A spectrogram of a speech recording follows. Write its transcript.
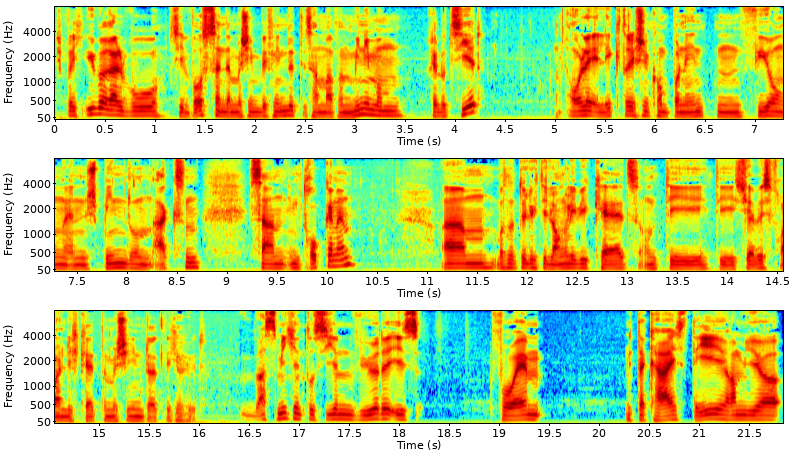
Sprich, überall, wo sich Wasser in der Maschine befindet, das haben wir auf ein Minimum reduziert. Alle elektrischen Komponenten, Führungen, Spindeln, Achsen sind im Trockenen ähm, was natürlich die Langlebigkeit und die, die Servicefreundlichkeit der Maschinen deutlich erhöht. Was mich interessieren würde, ist vor allem mit der KSD haben wir,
